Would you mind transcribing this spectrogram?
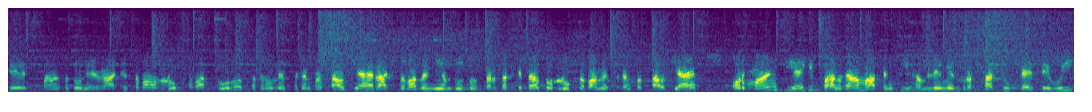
के सांसदों ने राज्यसभा और लोकसभा दोनों सदनों में स्थगन प्रस्ताव किया है। राज्यसभा में नियम दो के तहत और लोकसभा में स्थगन प्रस्ताव किया है। और मांग की है कि पहलगाम आतंकी हमले में सुरक्षा चूक कैसे हुई,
